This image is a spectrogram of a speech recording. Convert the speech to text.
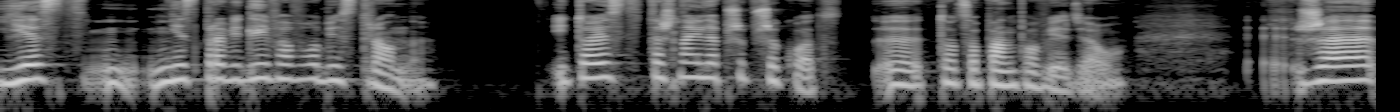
jest niesprawiedliwa w obie strony. I to jest też najlepszy przykład, y, to co pan powiedział, że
